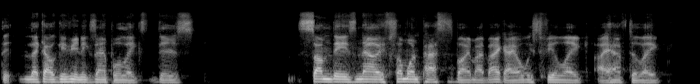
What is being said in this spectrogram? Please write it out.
th- like, I'll give you an example. Like, there's some days now, if someone passes by my back, I always feel like I have to like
